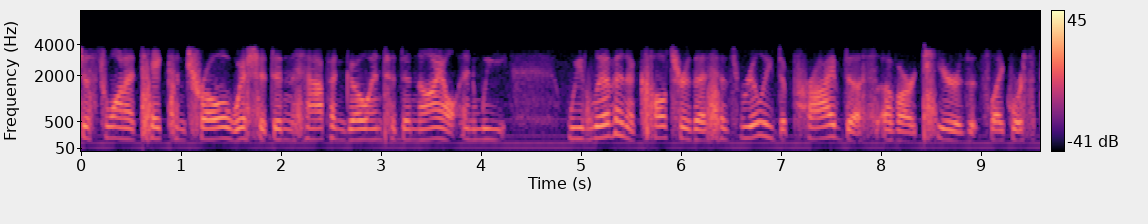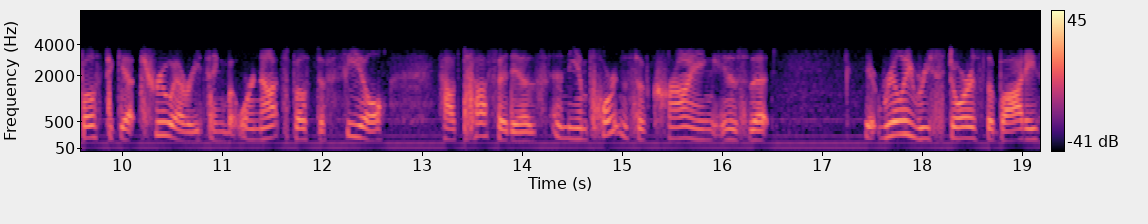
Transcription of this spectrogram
just want to take control, wish it didn't happen, go into denial. And we we live in a culture that has really deprived us of our tears. It's like we're supposed to get through everything, but we're not supposed to feel how tough it is. And the importance of crying is that it really restores the body's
